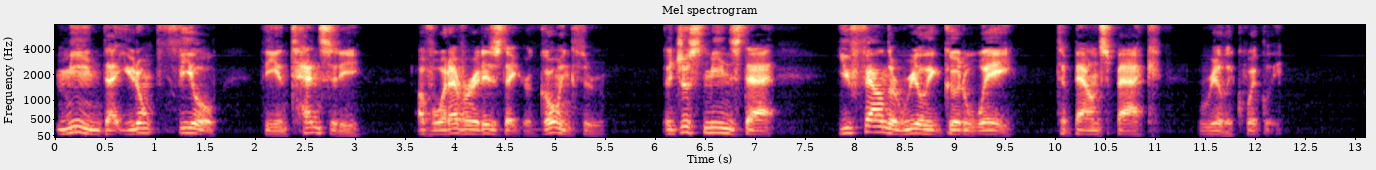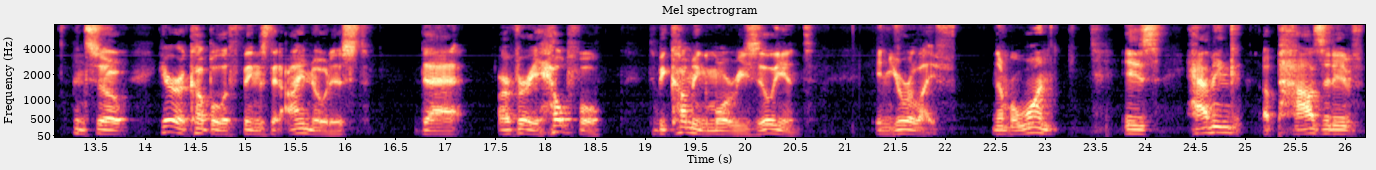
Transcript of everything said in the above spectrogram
mean that you don't feel the intensity of whatever it is that you're going through. It just means that you found a really good way to bounce back really quickly. And so, here are a couple of things that I noticed that are very helpful to becoming more resilient in your life. Number one is having a positive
